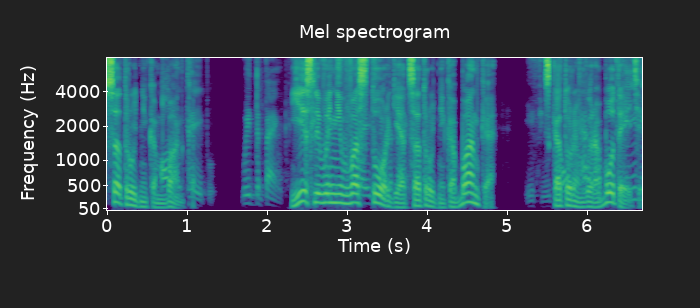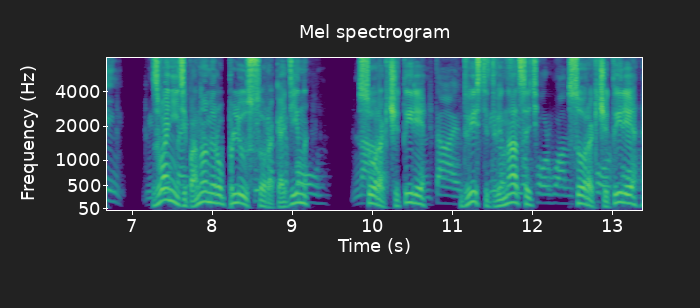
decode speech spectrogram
с сотрудником банка. Если вы не в восторге от сотрудника банка, с которым вы работаете, звоните по номеру плюс 41 44 212 44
